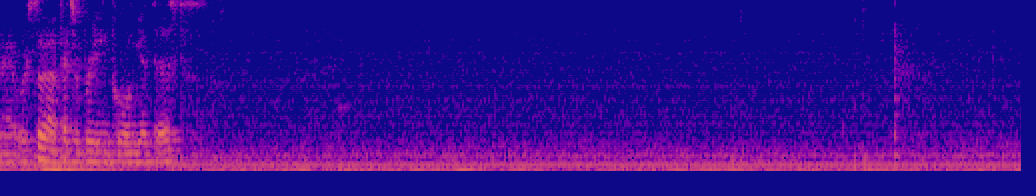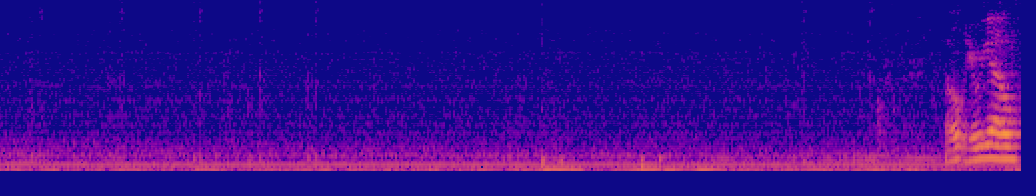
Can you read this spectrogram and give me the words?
Alright, we're still to fetch a breeding pool and get this. Oh, here we go.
